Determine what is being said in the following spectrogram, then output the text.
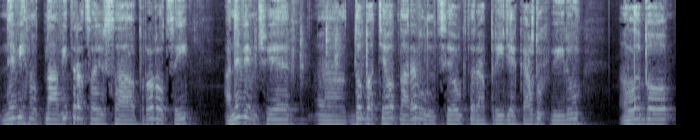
nevyhnutná, vytracajú sa proroci a neviem, či je e, doba tehotná revolúciou, ktorá príde každú chvíľu, lebo,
